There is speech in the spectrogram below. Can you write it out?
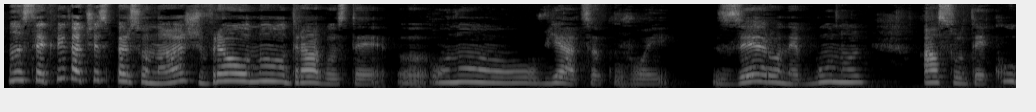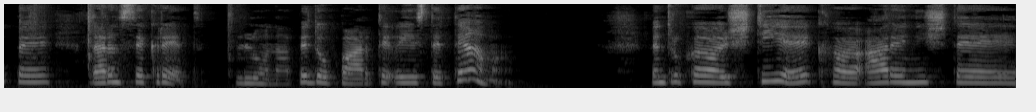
În secret, acest personaj vrea o nouă dragoste, uh, o nouă viață cu voi. Zero, nebunul, asul de cupe, dar în secret. Luna, pe de-o parte, îi este teamă. Pentru că știe că are niște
